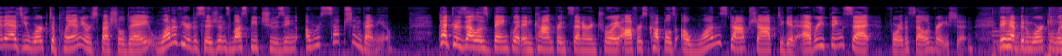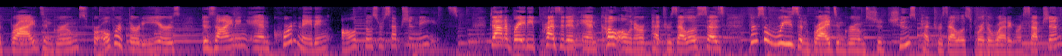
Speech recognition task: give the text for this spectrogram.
And as you work to plan your special day, one of your decisions must be choosing a reception venue. Petruzello's Banquet and Conference Center in Troy offers couples a one-stop shop to get everything set for the celebration. They have been working with brides and grooms for over 30 years, designing and coordinating all of those reception needs. Donna Brady, president and co-owner of Petruzello's, says there's a reason brides and grooms should choose Petruzello's for their wedding reception.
